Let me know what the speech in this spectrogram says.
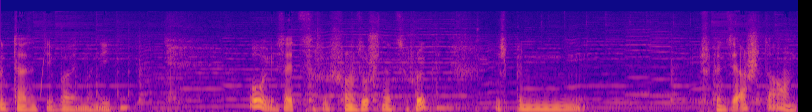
Und da sind die beiden Banditen. Oh, ihr seid schon so schnell zurück. Ich bin... Ich bin sehr erstaunt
